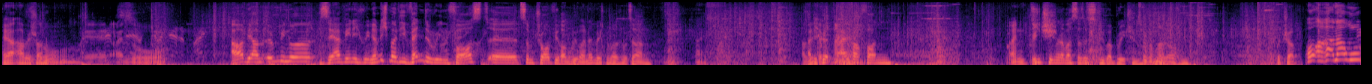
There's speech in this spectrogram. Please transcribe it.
Ja, habe ich schon. So, so. Aber wir haben irgendwie nur sehr wenig. Wir haben nicht mal die Wände reinforced äh, zum Trophy-Raum rüber, ne? Will ich nur mal kurz sagen. Nice. Also die ich hab könnten einfach von einen Breach. Breaching oder was das ist, rüber breachen. So gemacht. Laufen. Good job. Oh, Ara- Amaru!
